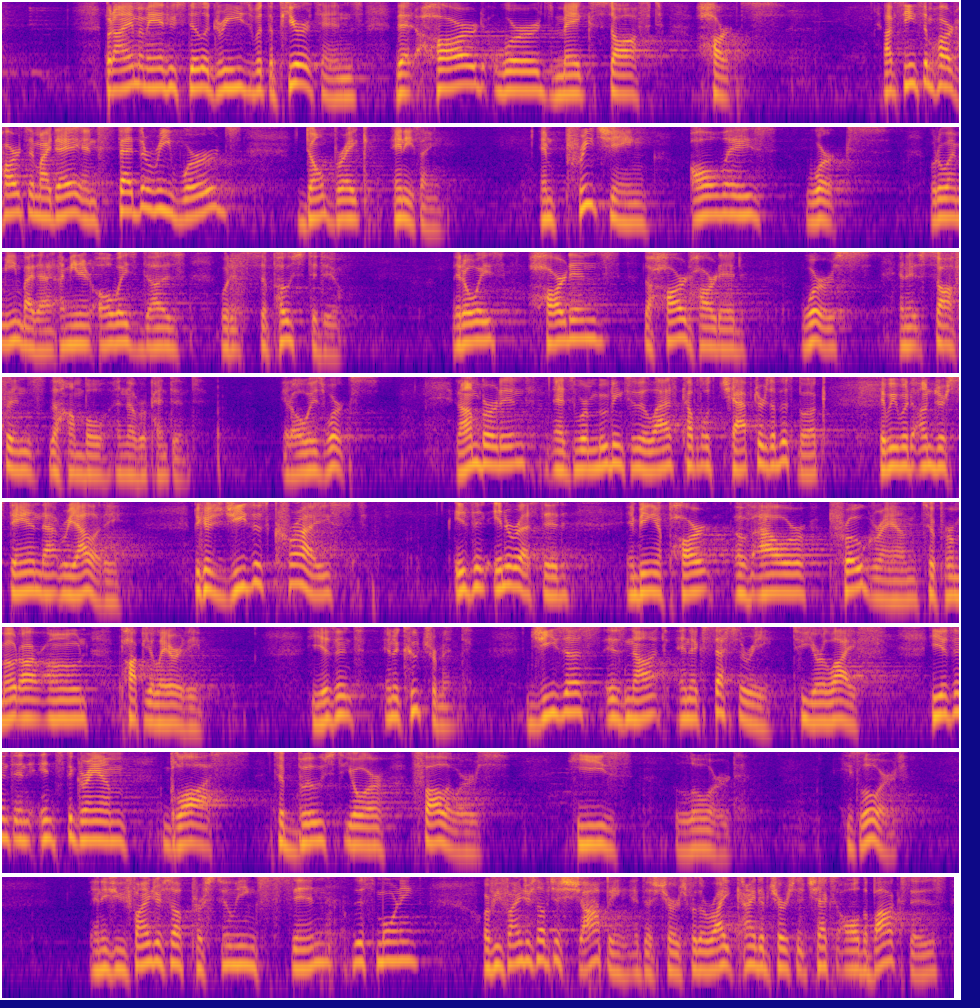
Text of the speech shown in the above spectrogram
But I am a man who still agrees with the Puritans that hard words make soft hearts. I've seen some hard hearts in my day, and feathery words don't break anything. And preaching always works. What do I mean by that? I mean, it always does what it's supposed to do. It always hardens the hard hearted worse, and it softens the humble and the repentant. It always works. And I'm burdened as we're moving to the last couple of chapters of this book that we would understand that reality. Because Jesus Christ isn't interested in being a part of our program to promote our own popularity. He isn't an accoutrement. Jesus is not an accessory to your life. He isn't an Instagram gloss to boost your followers. He's Lord. He's Lord. And if you find yourself pursuing sin this morning, or if you find yourself just shopping at this church for the right kind of church that checks all the boxes,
